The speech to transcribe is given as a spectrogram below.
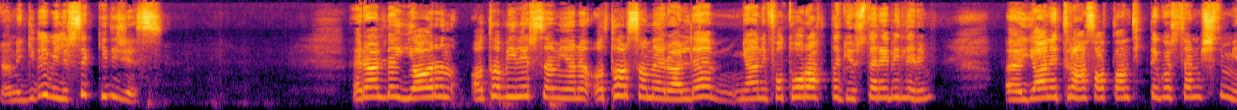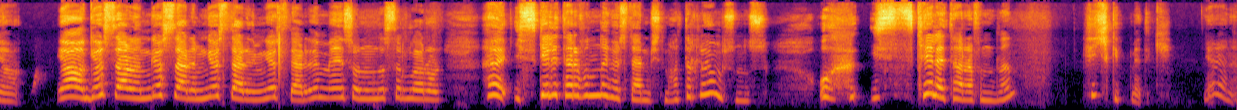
Yani gidebilirsek gideceğiz. Herhalde yarın atabilirsem yani atarsam herhalde yani fotoğrafta gösterebilirim. Ee, yani transatlantikte göstermiştim ya. Ya gösterdim gösterdim gösterdim gösterdim en sonunda sırlar or. He iskele tarafını da göstermiştim hatırlıyor musunuz? O h- iskele tarafından hiç gitmedik. Yani.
